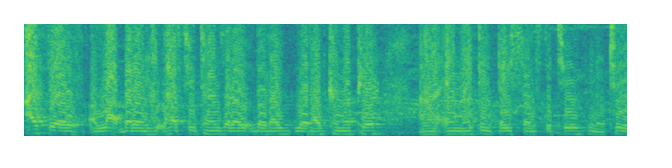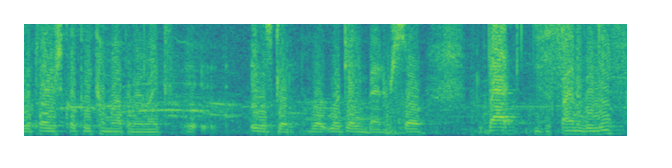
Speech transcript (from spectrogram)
I feel a lot better than the last two times that I that I that I've come up here, uh, and I think they sensed it too. You know, two of the players quickly come up and they're like, it, it was good. We're, we're getting better. So that is a sign of relief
